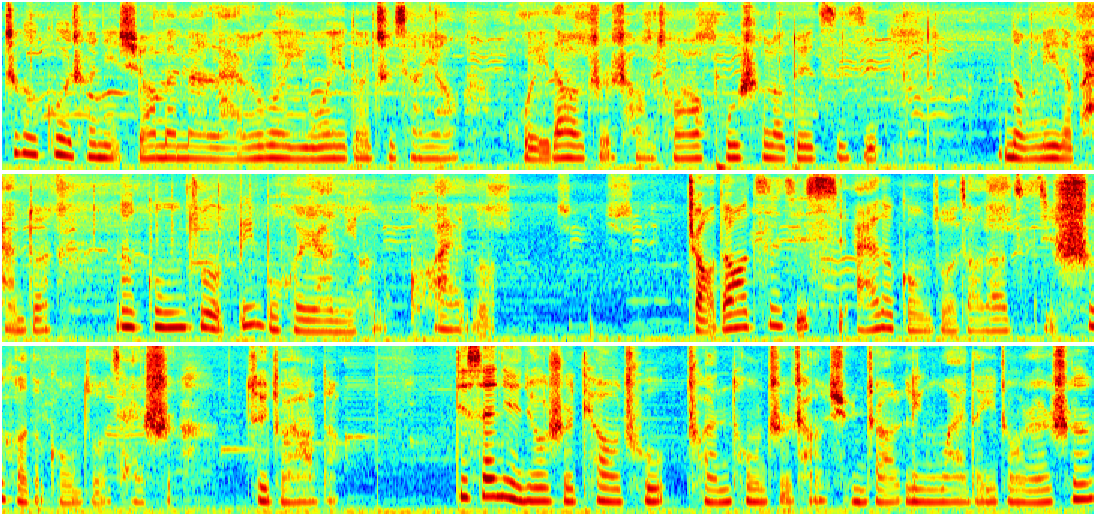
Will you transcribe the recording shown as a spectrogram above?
这个过程你需要慢慢来。如果一味的只想要回到职场，从而忽视了对自己能力的判断，那工作并不会让你很快乐。找到自己喜爱的工作，找到自己适合的工作才是最重要的。第三点就是跳出传统职场，寻找另外的一种人生。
